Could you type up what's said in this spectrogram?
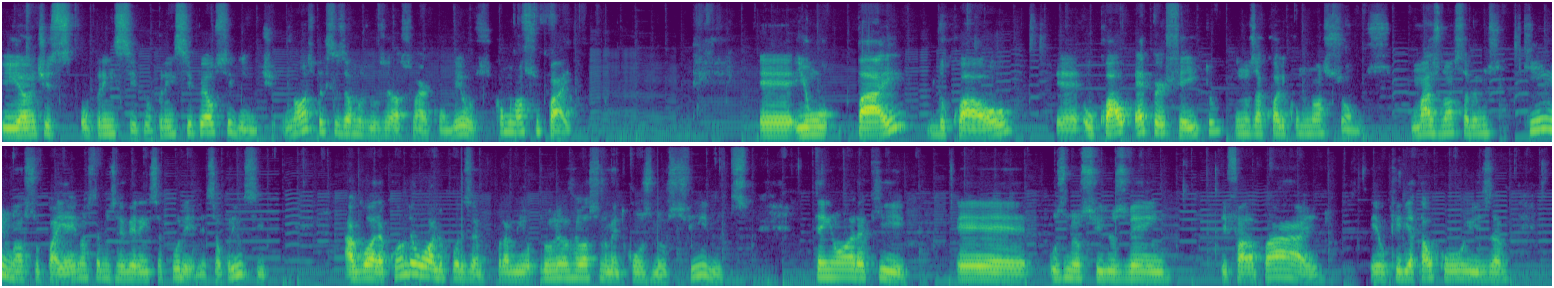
e antes, o princípio. O princípio é o seguinte: nós precisamos nos relacionar com Deus como nosso Pai. É, e um Pai do qual é, o qual é perfeito e nos acolhe como nós somos. Mas nós sabemos quem o nosso Pai é e nós temos reverência por ele. Esse é o princípio. Agora, quando eu olho, por exemplo, para o meu relacionamento com os meus filhos, tem hora que é, os meus filhos vêm e falam, pai, eu queria tal coisa.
